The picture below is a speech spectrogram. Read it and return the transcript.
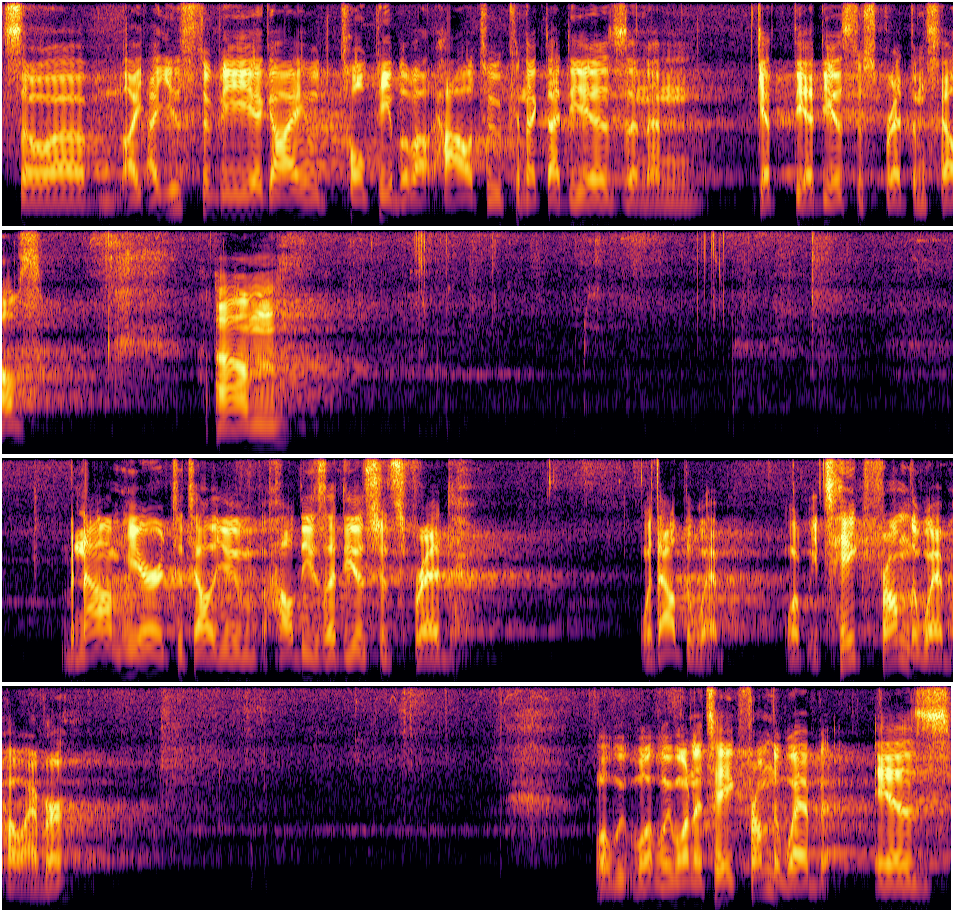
So, uh, I, I, used to be a guy who told people about how to connect ideas and, and get the ideas to spread themselves. Um, But now I'm here to tell you how these ideas should spread without the web. What we take from the web, however, what we, what we want to take from the web is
